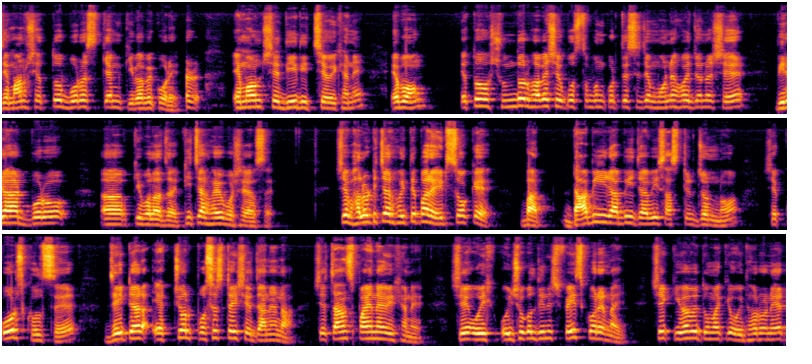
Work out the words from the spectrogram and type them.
যে মানুষ এত বড় স্ক্যাম কীভাবে করে। অ্যামাউন্ট সে দিয়ে দিচ্ছে ওইখানে এবং এত সুন্দরভাবে সে উপস্থাপন করতেছে যে মনে হয় যেন সে বিরাট বড় কি বলা যায় টিচার হয়ে বসে আছে। সে ভালো টিচার হইতে পারে ইটস ওকে বাট ডাবি রাবি জাবি শাস্তির জন্য সে কোর্স খুলছে যেটার অ্যাকচুয়াল প্রসেসটাই সে জানে না, সে চান্স পায় না ওইখানে, সে ওই ওই সকল জিনিস ফেস করে নাই, সে কীভাবে তোমাকে ওই ধরনের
